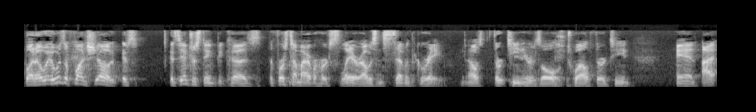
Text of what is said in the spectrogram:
but uh, it was a fun show. It's it's interesting because the first time I ever heard Slayer, I was in seventh grade. You know, I was 13 years old, 12, 13. And I,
